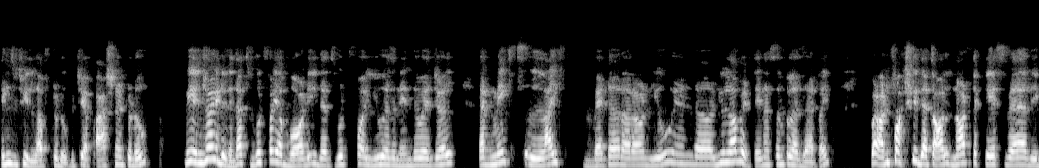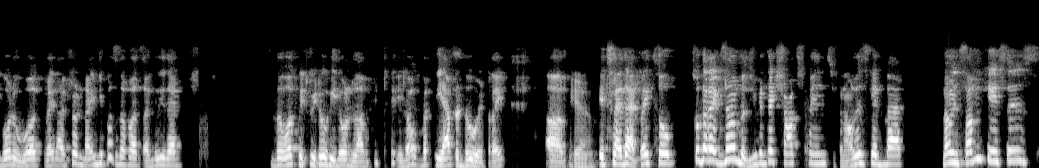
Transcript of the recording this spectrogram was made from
things which we love to do which we are passionate to do we enjoy doing it. That's good for your body that's good for you as an individual that makes life better around you and uh, you love it in as simple as that right but unfortunately that's all not the case where we go to work right i'm sure 90% of us agree that the work which we do, we don't love it, you know, but we have to do it, right? Uh, yeah. It's like that, right? So, so there are examples. You can take short sprints. You can always get back. Now, in some cases,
